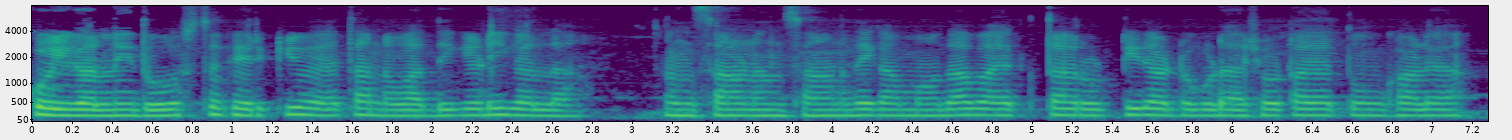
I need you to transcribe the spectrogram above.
ਕੋਈ ਗੱਲ ਨਹੀਂ ਦੋਸਤ, ਫਿਰ ਕੀ ਹੋਇਆ? ਧੰਨਵਾਦੀ ਕਿਹੜੀ ਗੱਲ ਆ? ਇਨਸਾਨ ਇਨਸਾਨ ਦੇ ਕੰਮ ਆਉਂਦਾ ਵਾ। ਇੱਕ ਤਾਂ ਰੋਟੀ ਦਾ ਟੁਕੜਾ ਛੋਟਾ ਜਿਹਾ ਤੂੰ ਖਾ ਲਿਆ।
